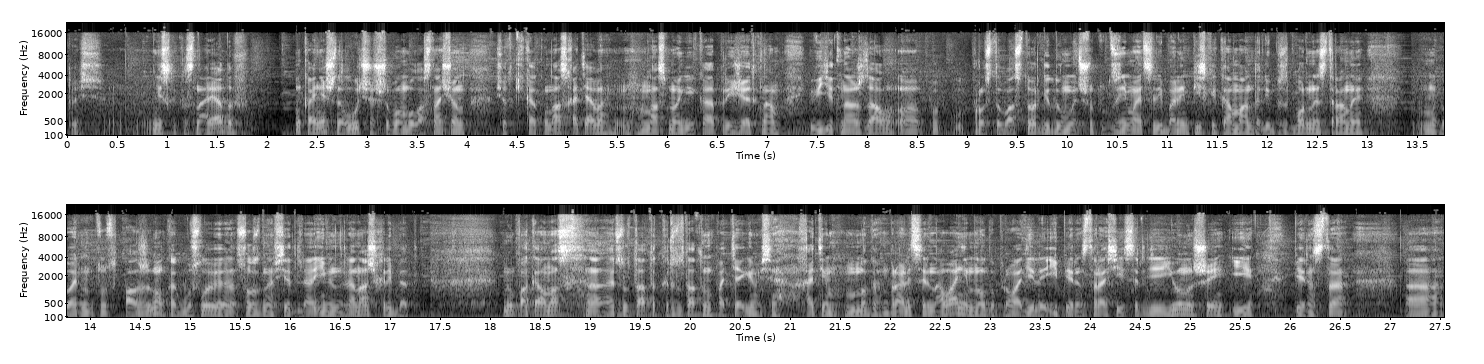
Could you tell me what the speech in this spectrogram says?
То есть несколько снарядов, Ну, конечно, лучше, чтобы он был оснащен все-таки как у нас хотя бы. У нас многие, когда приезжают к нам, видят наш зал, э, просто в восторге, думают, что тут занимается либо олимпийская команда, либо сборная страны. Мы говорим, ну, тут ну, как бы условия созданы все для, именно для наших ребят. Ну, пока у нас э, результаты, к результату мы подтягиваемся. Хотим, много брали соревнований, много проводили и первенство России среди юношей, и первенство э,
